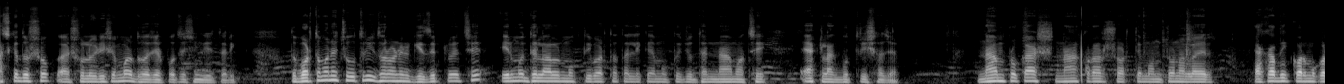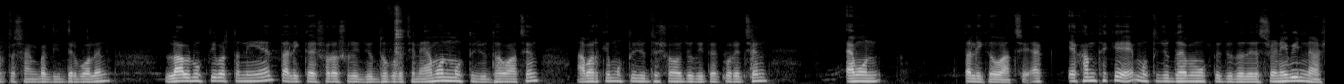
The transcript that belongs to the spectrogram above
আজকে দর্শক ষোলোই ডিসেম্বর দু হাজার পঁচিশ ইংরেজি তারিখ। তো বর্তমানে চৌত্রিশ ধরনের গেজেট রয়েছে। এর মধ্যে লাল মুক্তিবার্তা তালিকায় মুক্তিযোদ্ধার নাম আছে এক লাখ বত্রিশ হাজার। নাম প্রকাশ না করার শর্তে মন্ত্রণালয়ের একাধিক কর্মকর্তা সাংবাদিকদের বলেন, লাল মুক্তিবার্তা নিয়ে তালিকায় সরাসরি যুদ্ধ করেছেন এমন মুক্তিযোদ্ধাও আছেন, আবার কেউ মুক্তিযুদ্ধে সহযোগিতা করেছেন এমন তালিকাও আছে। এক, এখান থেকে মুক্তিযোদ্ধা এবং মুক্তিযোদ্ধাদের শ্রেণীবিন্যাস,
